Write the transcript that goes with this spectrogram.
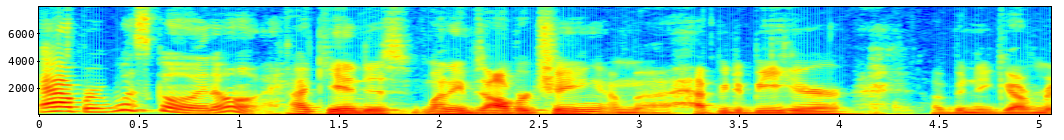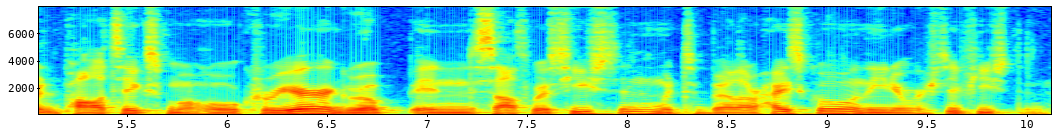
Albert, what's going on? Hi, Candace. My name is Albert Cheng. I'm uh, happy to be here. I've been in government and politics my whole career. I grew up in Southwest Houston, went to Baylor High School and the University of Houston.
